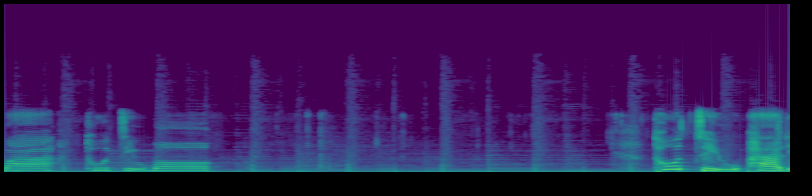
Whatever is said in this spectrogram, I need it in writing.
กว่า ทูจิ๋วบอก ทูตจิ๋วพาเ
